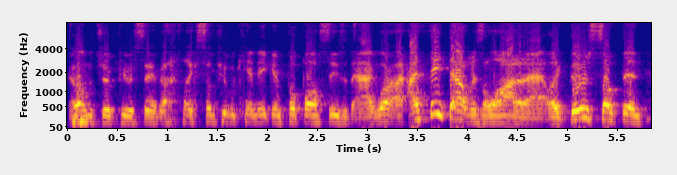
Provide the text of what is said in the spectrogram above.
I love what Joe P was saying about like some people can't make in football seasons with Agholor. I, I think that was a lot of that. Like there's something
